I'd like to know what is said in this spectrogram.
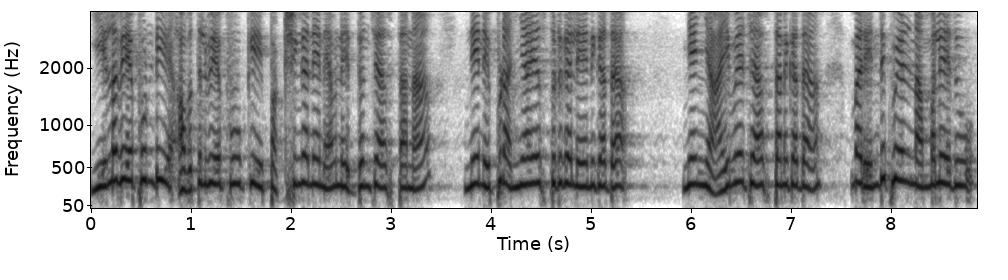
వీళ్ళ వైపుండి అవతల వైపుకి పక్షంగా నేను ఏమైనా యుద్ధం చేస్తానా? నేను ఎప్పుడు అన్యాయస్తుడిగా లేను కదా? నేను న్యాయమే చేస్తాను కదా? మరి ఎందుకు వీళ్ళు నమ్మలేదు?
